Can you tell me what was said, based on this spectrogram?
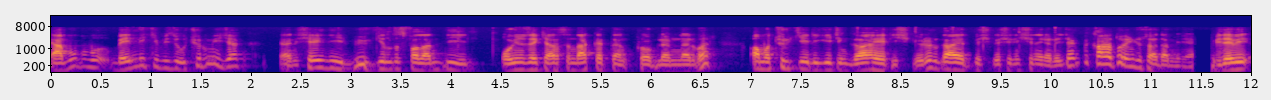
Ya bu, bu belli ki bizi uçurmayacak. Yani şey değil, büyük yıldız falan değil. Oyun zekasında hakikaten problemler var. Ama Türkiye Ligi için gayet iş görür. Gayet Beşiktaş'ın işine yarayacak bir kanat oyuncusu adam yani. Bir de bir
